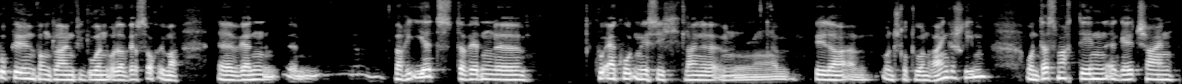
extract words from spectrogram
Pupillen von kleinen Figuren oder was auch immer äh, werden ähm, variiert. Da werden äh, QR-Code-mäßig kleine ähm, Bilder ähm, und Strukturen reingeschrieben. Und das macht den äh, Geldschein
